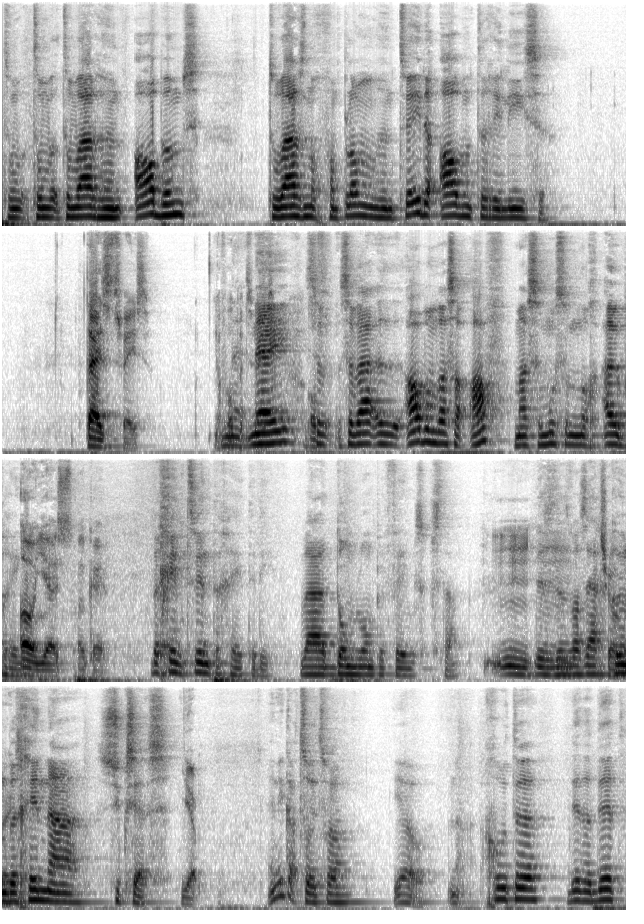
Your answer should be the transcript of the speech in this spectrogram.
toen, toen, toen waren hun albums, toen waren ze nog van plan om hun tweede album te releasen. Tijdens het feest. Of op Nee, het nee Of- ze, ze waren, het album was al af, maar ze moesten hem nog uitbrengen. Oh, juist. Oké. Begin 20 heette die. Waar Dom Lomp en Famous op staan. Mm. Dus dat was eigenlijk hun begin na succes. Ja. En ik had zoiets van, yo, nou, groeten, dit en dit.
